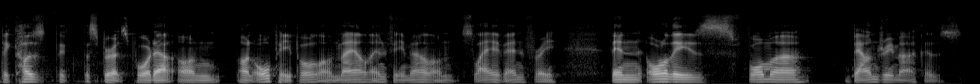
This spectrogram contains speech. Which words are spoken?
because the, the Spirit's poured out on, on all people, on male and female, on slave and free, then all of these former boundary markers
